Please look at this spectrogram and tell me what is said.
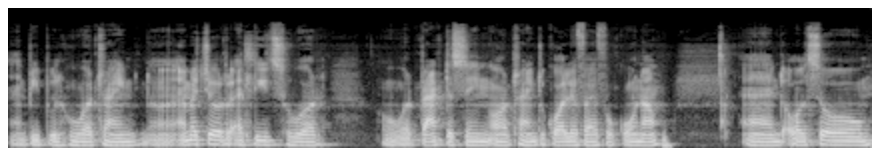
and people who are trying, uh, amateur athletes who are who are practicing or trying to qualify for Kona. And also,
